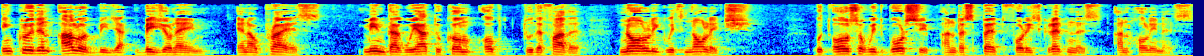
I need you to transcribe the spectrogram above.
Including hallowed be your name and our prayers mean that we are to come up to the Father not only with knowledge, but also with worship and respect for his greatness and holiness.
